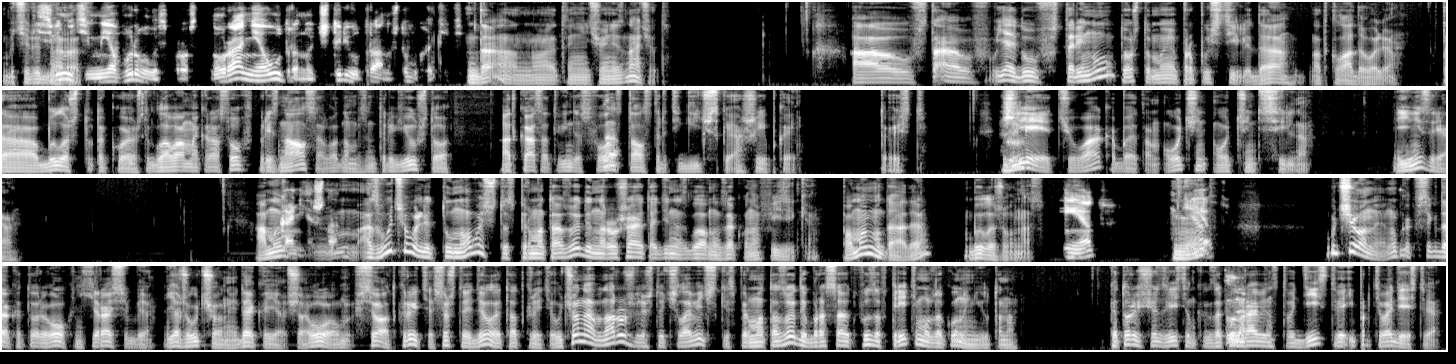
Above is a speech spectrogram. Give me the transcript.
В очередной Извините, меня вырвалось просто. Ну, раннее утро, ну, 4 утра, ну, что вы хотите? раз. Да, но это ничего не значит. А в- я иду в старину, то, что мы пропустили, да, откладывали. Это было что такое, что глава Microsoft признался в одном из интервью, что отказ от Windows Phone Да. стал стратегической ошибкой. То есть жалеет чувак об этом очень-очень сильно. И не зря. А мы Конечно. озвучивали ту новость, что сперматозоиды нарушают один из главных законов физики. По-моему, да, да? Было же у нас. Нет, Нет? нет. Ученые, ну как всегда, которые, ох, нихера себе, я же ученый, дай-ка я сейчас, о, все, открытие, все, что я делаю, это открытие. Ученые обнаружили, что человеческие сперматозоиды бросают вызов третьему закону Ньютона, который еще известен как закон равенства действия и противодействия.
